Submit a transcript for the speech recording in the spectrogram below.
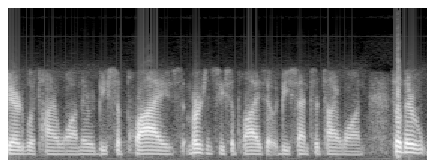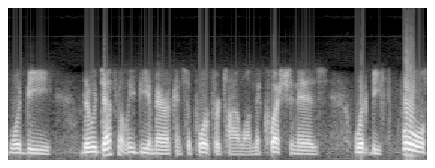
shared with Taiwan. There would be supplies, emergency supplies that would be sent to Taiwan. So there would be, there would definitely be American support for Taiwan. The question is, would it be full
